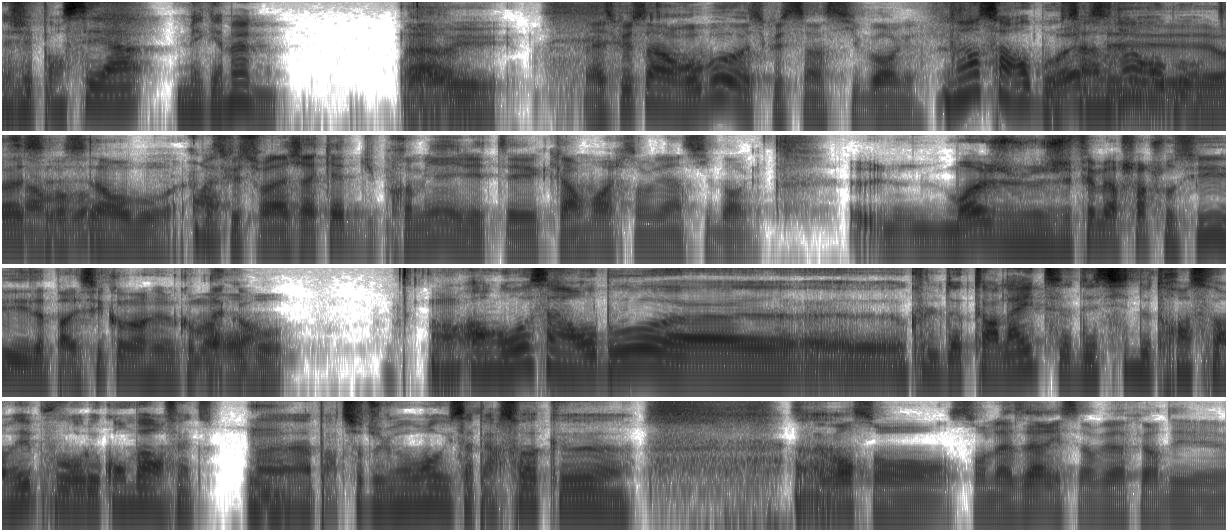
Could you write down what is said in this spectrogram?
j'ai pensé à Megaman. Ah, oui. Bah, Est-ce que c'est un robot ou est-ce que c'est un cyborg Non, c'est un robot, Ouais, c'est un vrai robot. ouais, C'est un robot un robot. ouais. Parce que sur la jaquette du premier, il était clairement il ressemblait à un cyborg. Euh, moi, j'ai fait mes recherches aussi. Et il apparaissait comme un, comme un robot. En, en gros, c'est un robot euh, que le Dr Light décide de transformer pour le combat, en fait. Mhm. Euh, à partir du moment où il s'aperçoit que... euh, Avant, son, son laser, il servait à faire des,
